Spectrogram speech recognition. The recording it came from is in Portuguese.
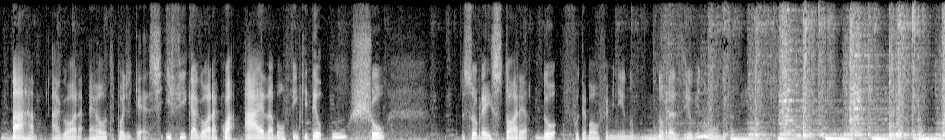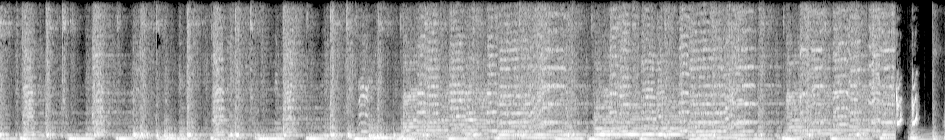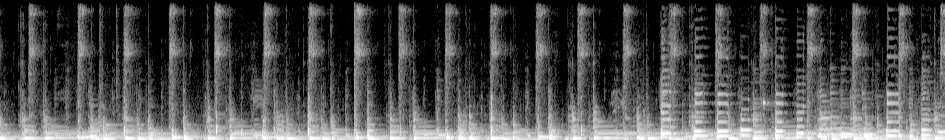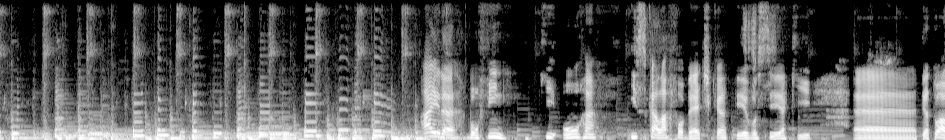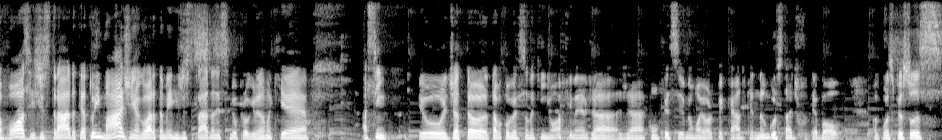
barra agora é outro podcast. E fica agora com a Ayla Bonfim, que deu um show sobre a história do futebol feminino no Brasil e no mundo também. Bonfim, que honra escalafobética ter você aqui, é, ter a tua voz registrada, ter a tua imagem agora também registrada nesse meu programa, que é assim. Eu já tava conversando aqui em off, né? Já, já confessei o meu maior pecado, que é não gostar de futebol. Algumas pessoas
